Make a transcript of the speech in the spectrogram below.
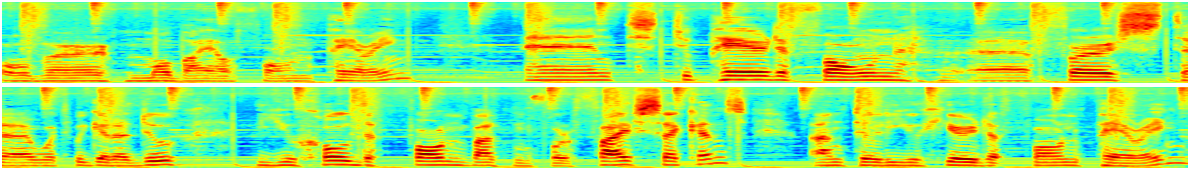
over mobile phone pairing. And to pair the phone uh, first uh, what we gotta do you hold the phone button for 5 seconds until you hear the phone pairing.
